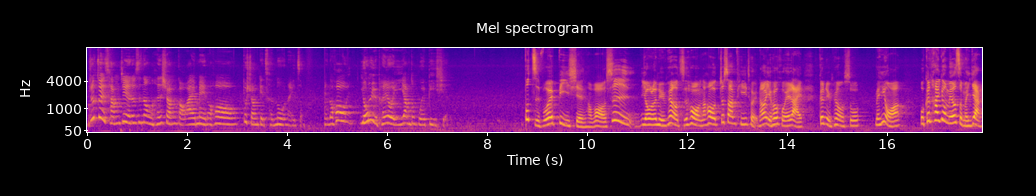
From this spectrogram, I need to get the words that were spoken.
我觉得最常见的就是那种很喜欢搞暧昧，然后不喜欢给承诺的那一种，然后有女朋友一样都不会避嫌。不止不会避嫌，好不好？是有了女朋友之后，然后就算劈腿，然后也会回来跟女朋友说没有啊，我跟他又没有怎么样。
